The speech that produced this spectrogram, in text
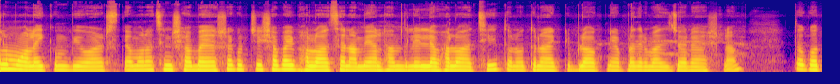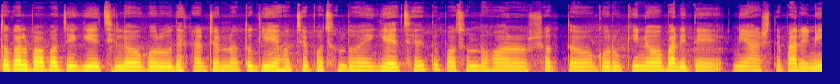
আসসালামু আলাইকুম ভিউয়ার্স, কেমন আছেন সবাই? আশা করছি সবাই ভালো আছেন। আমি আলহামদুলিল্লাহ ভালো আছি। তো নতুন আরেকটি ব্লগ নিয়ে আপনাদের মাঝে চলে আসলাম। তো গতকাল বাবা যে গিয়েছিল গরু দেখার জন্য, তো গিয়ে হচ্ছে পছন্দ হয়ে গিয়েছে। তো পছন্দ হওয়ার সত্ত্বেও গরু কিনেও বাড়িতে নিয়ে আসতে পারিনি।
